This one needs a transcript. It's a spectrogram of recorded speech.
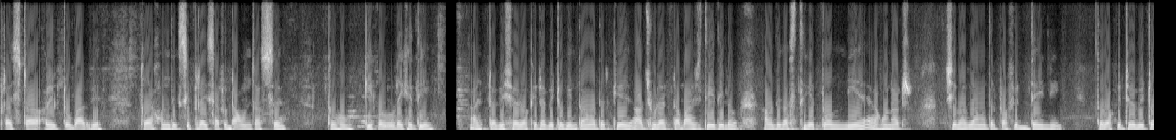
প্রাইসটা আর একটু বাড়বে। তো এখন দেখছি প্রাইস আরও ডাউন যাচ্ছে। তো কি করব, রেখে দিই। আরেকটা বিষয়, রকেট র্যাবিটও কিন্তু আমাদেরকে আঝুরা একটা বাস দিয়ে দিল। আমাদের কাছ থেকে টোন নিয়ে এখন আর সেভাবে আমাদের প্রফিট দেয়নি। তো রকেট র্যাবিটও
